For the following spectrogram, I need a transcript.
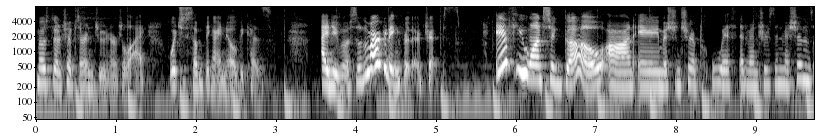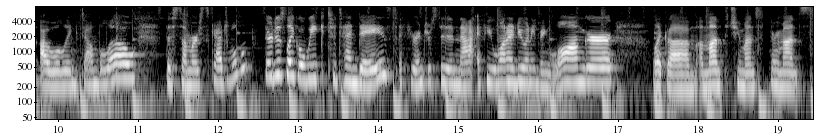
Most of their trips are in June or July which is something I know because I do most of the marketing for their trips if you want to go on a mission trip with Adventures in Missions, I will link down below the summer schedule. They're just like a week to 10 days if you're interested in that. If you want to do anything longer, like um, a month, two months, three months,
